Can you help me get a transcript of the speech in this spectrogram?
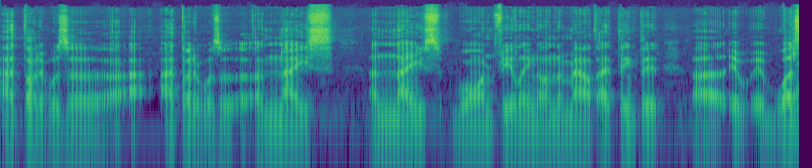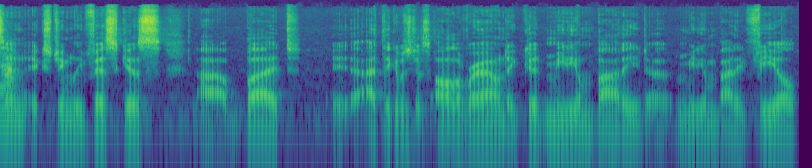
I thought it was a. I thought it was a, a nice, a nice warm feeling on the mouth. I think that uh, it, it wasn't extremely viscous, uh, but it, I think it was just all around a good medium bodied, uh, medium bodied feel.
